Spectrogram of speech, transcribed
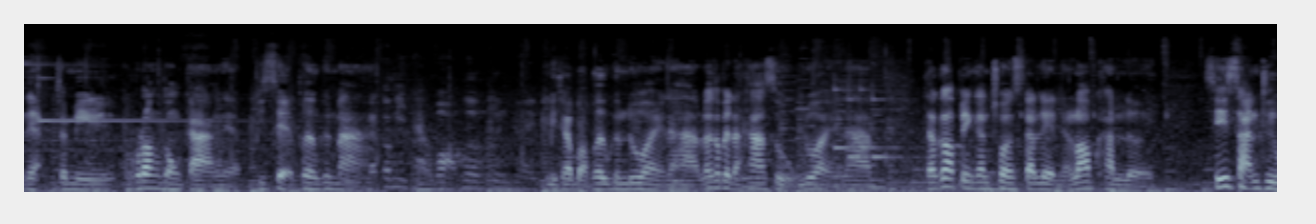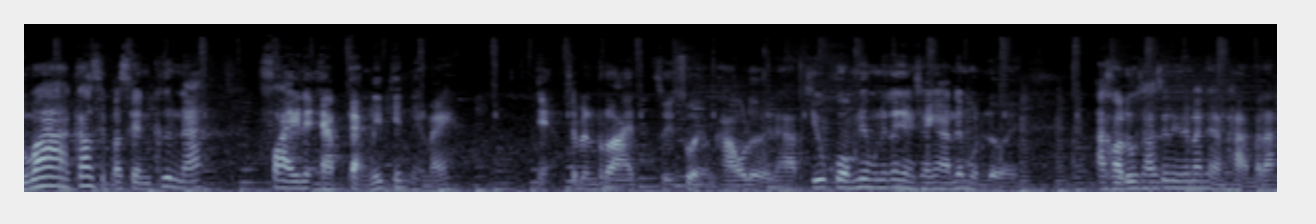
เนี่ยจะมีร่องตรงกลางเนี่ยพิเศษเพิ่มขึ้นมา แล้วก็มีแถวเบาะเพิ่มขึ้นใช่ไหมมีพี่แถวเบอกเพิ่มขึ้นด้วยนะครับแล้วก็เป็นราคาสูงด้วยนะครับ แล้วก็เป็นกันชนสแตนเลสเนี่ยรอบคันเลย สีสันถือว่า 90%ขึ้นนะ ไฟเนี่ยแอบแต่งนิดๆเห็นไหมเนี่ยจะเป็นลายสวยๆของเขาเลยนะครับ คิ้วโคมเนี่ยพวกนี้ก็ยังใช้งานได้หมดเลยอะขอดูทักษะนี้ได้ไหมเนี่ยผ่านมาละ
